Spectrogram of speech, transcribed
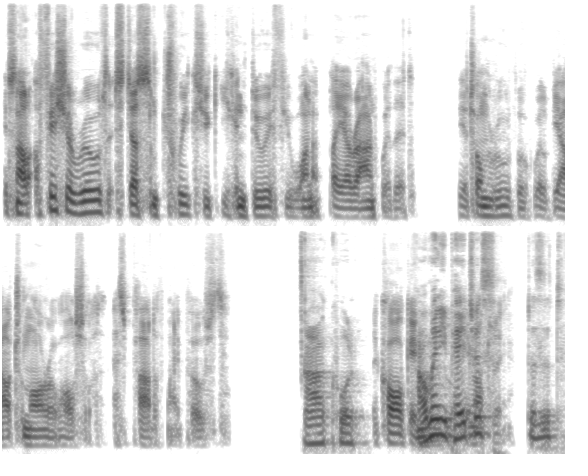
it's not official rules; it's just some tweaks you, you can do if you want to play around with it. The Automa rulebook will be out tomorrow, also as part of my post. Ah, cool. The core game. How many pages does it?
